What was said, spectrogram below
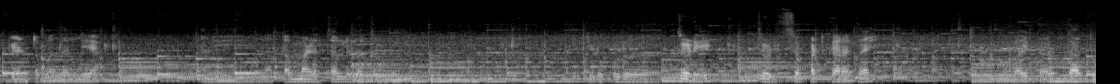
पॅन्ट बदलली आहे. आणि आता मळ्यात चाललं जातो. थोडं पुढं चढे चढ सपाट करायचा आहे. इथं जातो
